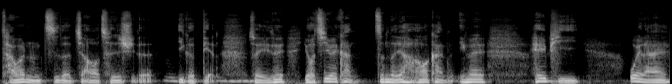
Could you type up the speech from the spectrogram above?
台湾人值得骄傲称许的一个点。所以，所以有机会看，真的要好好看，因为黑皮未来。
